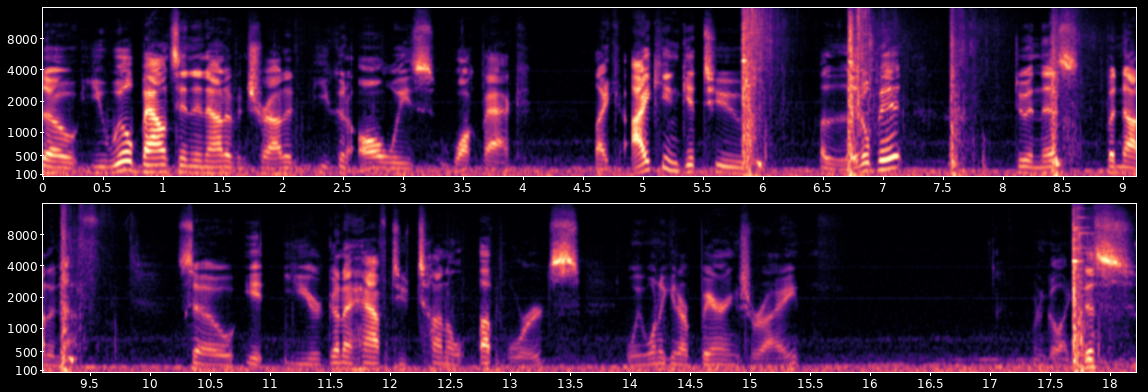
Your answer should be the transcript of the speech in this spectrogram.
So you will bounce in and out of Enshrouded. You can always walk back. Like, I can get to a little bit doing this, but not enough. So it you're going to have to tunnel upwards. We want to get our bearings right. We're going to go like this.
